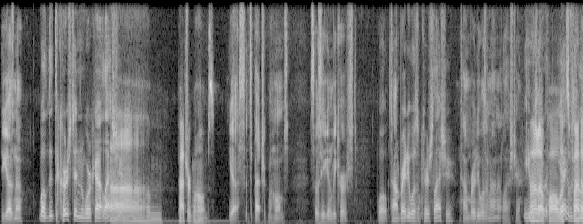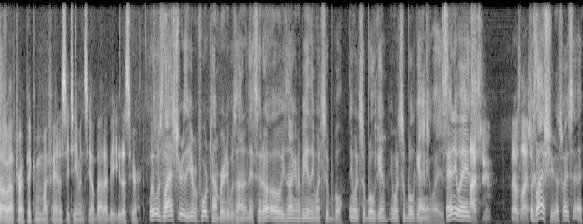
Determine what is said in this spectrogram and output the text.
You guys know? Well, the, the curse didn't work out last year. Um, Patrick Mahomes. Yes, it's Patrick Mahomes. So is he going to be cursed? Well, Tom Brady wasn't cursed last year. Tom Brady wasn't on it last year. He I was don't know, it- Paul. yeah, let's he find out after I pick him in my fantasy team and see how bad I beat you this year. Well, it was last year, or the year before. Tom Brady was on it, and they said, "Uh oh, he's not going to be." And they went Super Bowl. They went Super Bowl again. They went Super Bowl again. Anyways, Anyways, Last year. That was last year. it was last year. That's what I said.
